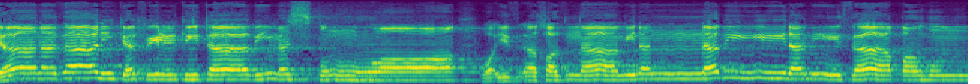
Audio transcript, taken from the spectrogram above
كان ذلك في الكتاب مسطورا. وإذ أخذنا من النبيين ميثاقهم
